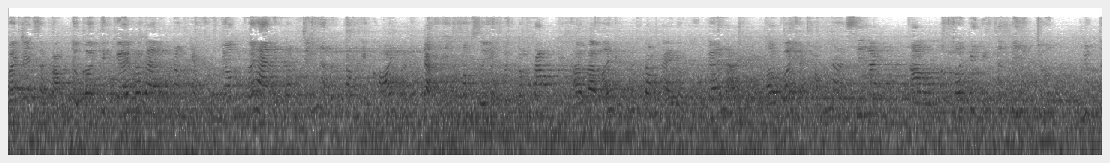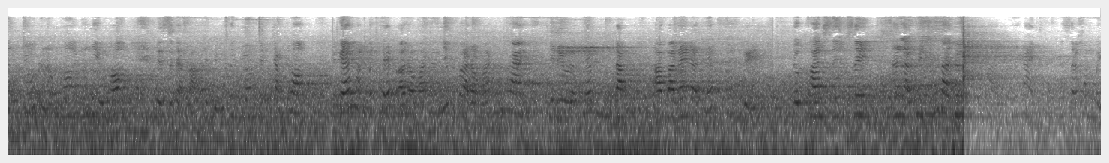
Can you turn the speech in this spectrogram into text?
và trên sản phẩm được uh, thiết kế với ba bê tông nhập nhân. Với hai bê tông chính là bê tông điện khói và đúc đặc, không sử dụng bê tông tăng à, ờ, và với những bê tông này được thiết kế lại ờ, với hệ thống ờ, là xi lanh ờ, nó với cái diện tích cái dung chứa dung tích chứa cái lượng hơi nó nhiều hơn thì sẽ đảm bảo là giữ thân nhôm chắc chắn hơn. Kế mặt bích thép ở đầu máy thứ nhất và đầu máy thứ hai thì đều là thép nguyên tấm à, ờ, và đây là thép cương điện được khoan CNC nên là khi chúng ta đưa như thế này nó sẽ không bị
